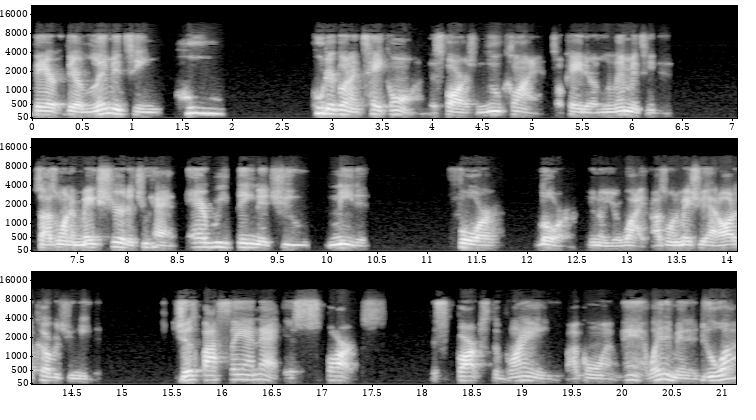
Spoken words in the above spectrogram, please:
they're they're limiting who who they're going to take on as far as new clients. Okay, they're limiting it. So I just want to make sure that you had everything that you needed for Laura, you know, your wife. I just want to make sure you had all the coverage you needed. Just by saying that, it sparks. It sparks the brain by going, man, wait a minute, do I?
